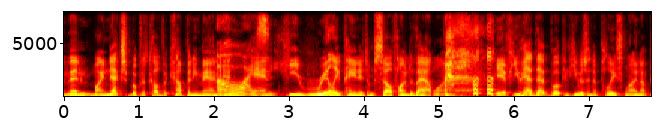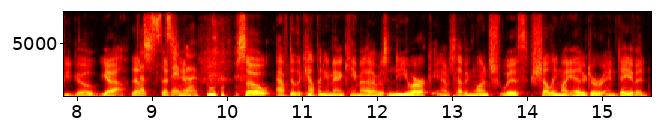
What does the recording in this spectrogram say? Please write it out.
And then my next book was called The Company Man. Oh, I and see. he really painted himself onto that one. if you had that book and he was in a police lineup, you'd go, "Yeah, that's that's the that's same him. guy." so after The Company Man came out, I was in New York and I was having lunch with Shelley, my editor, and David.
